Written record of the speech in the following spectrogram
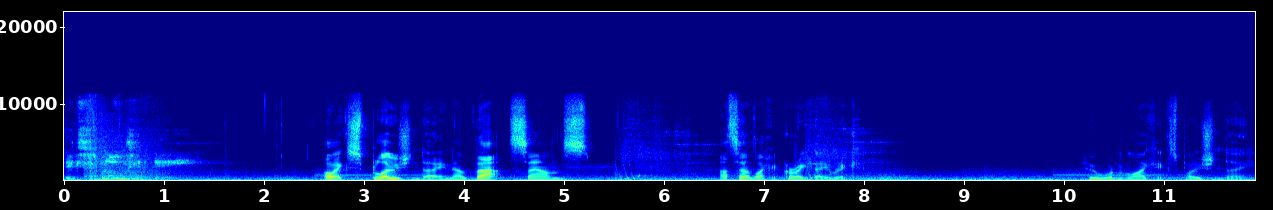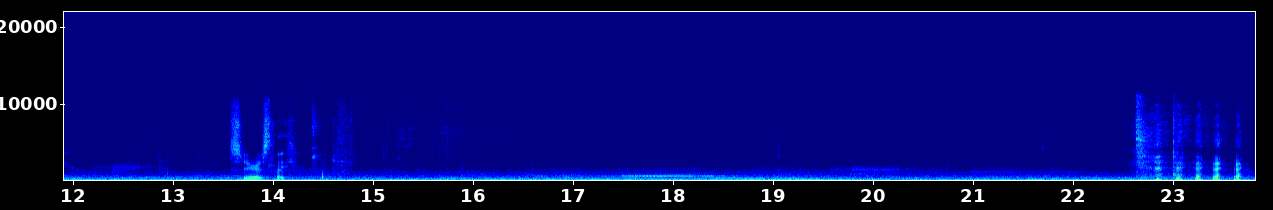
Explosion Day. Oh, Explosion Day. Now that sounds... That sounds like a great day, Rick. Who wouldn't like Explosion Day? Seriously.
